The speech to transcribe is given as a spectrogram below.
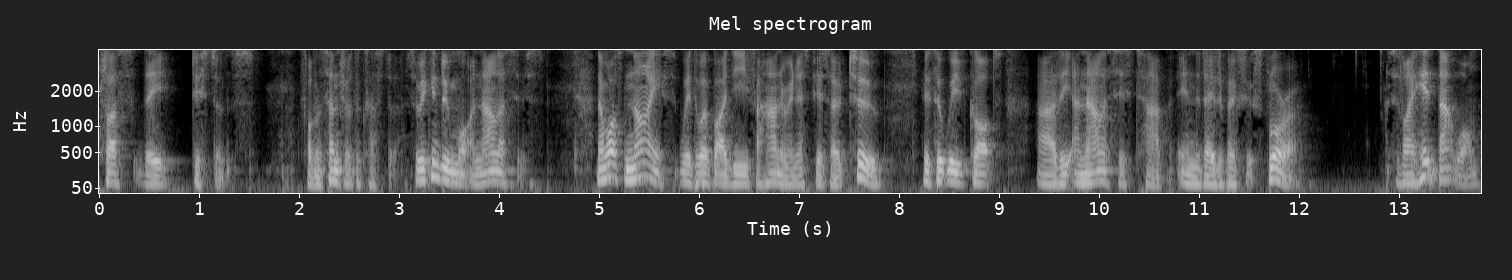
plus the distance from the center of the cluster. So we can do more analysis. Now what's nice with Web IDE for HANA in SPS02 is that we've got uh, the analysis tab in the Database Explorer. So if I hit that one,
